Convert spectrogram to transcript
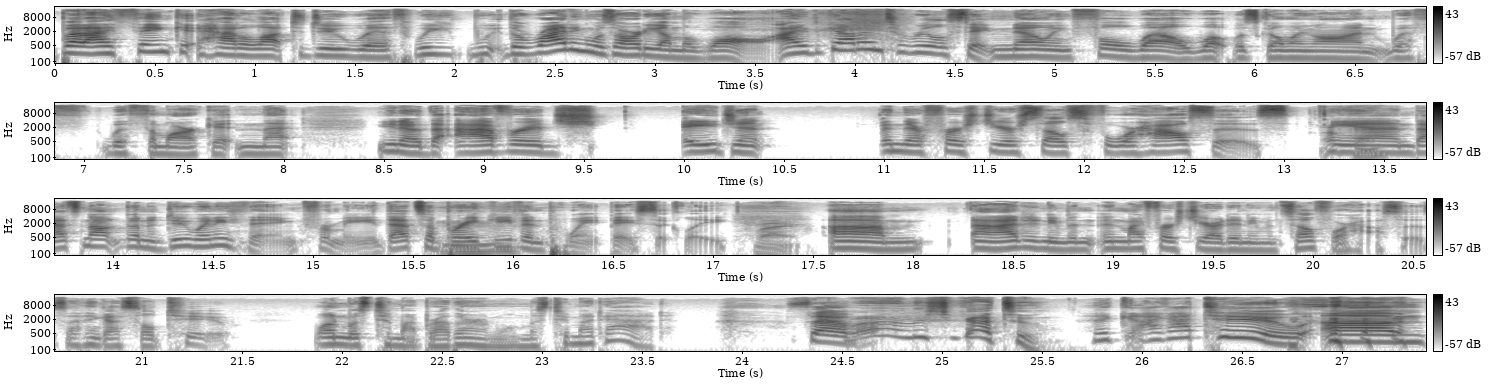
but i think it had a lot to do with we, we the writing was already on the wall i got into real estate knowing full well what was going on with with the market and that you know the average agent in their first year sells four houses Okay. and that's not going to do anything for me that's a break even point basically Right. um, and I didn't even in my first year I didn't even sell four houses. I think I sold two. One was to my brother and one was to my dad. So Well, at least you got two I I got two. Um,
